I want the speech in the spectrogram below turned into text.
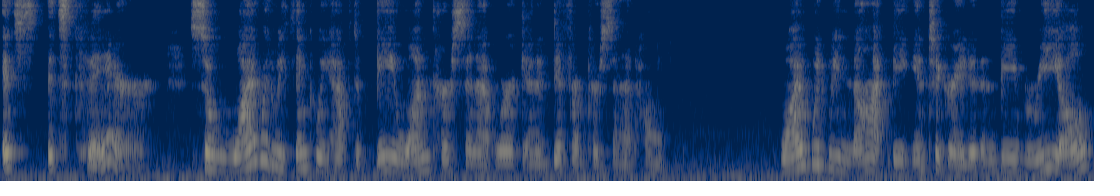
It's it's there. So why would we think we have to be one person at work and a different person at home? Why would we not be integrated and be real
